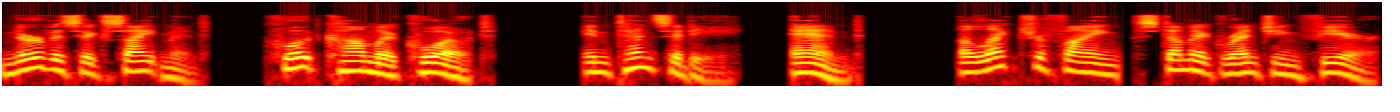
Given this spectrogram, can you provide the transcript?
nervous excitement, intensity, and electrifying, stomach-wrenching fear.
